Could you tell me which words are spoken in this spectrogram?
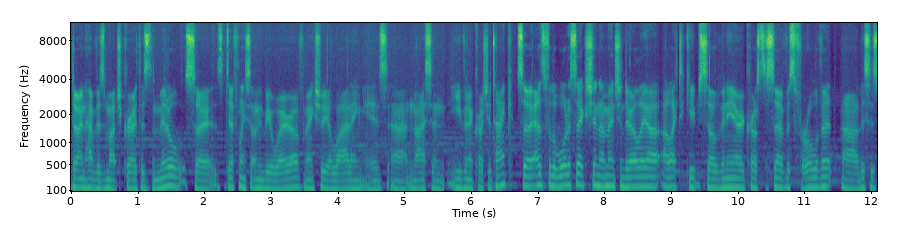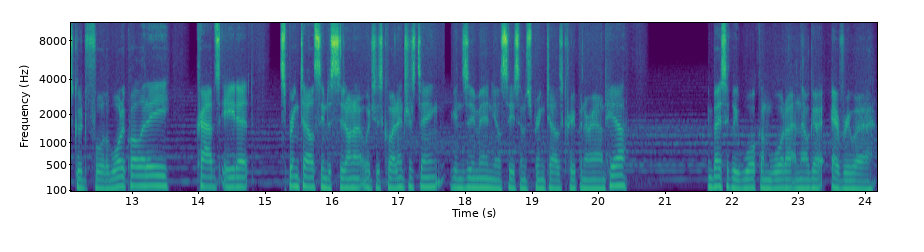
don't have as much growth as the middle, so it's definitely something to be aware of. Make sure your lighting is uh, nice and even across your tank. So as for the water section I mentioned earlier, I like to keep Salvinia across the surface for all of it. Uh, this is good for the water quality. Crabs eat it. Springtails seem to sit on it, which is quite interesting. You can zoom in, you'll see some springtails creeping around here. You can basically walk on water and they'll go everywhere.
